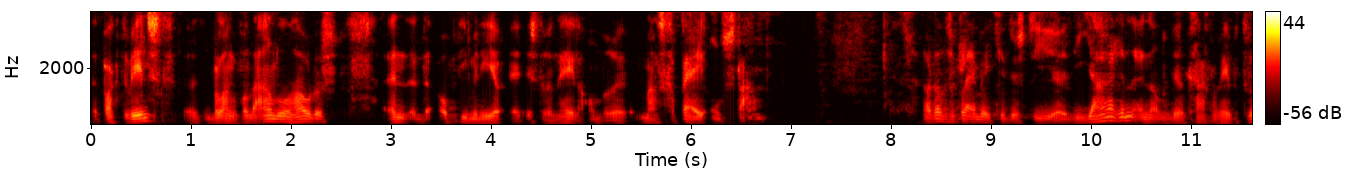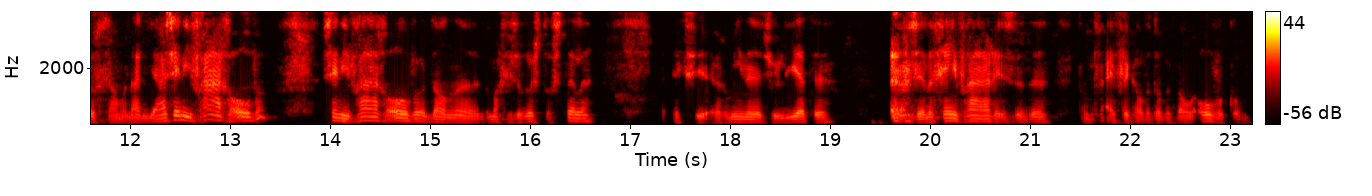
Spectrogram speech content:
Uh, pak de winst, het belang van de aandeelhouders. En op die manier is er een hele andere maatschappij ontstaan. Nou, dat is een klein beetje dus die, die jaren. En dan wil ik graag nog even teruggaan naar die jaren. Zijn die vragen over? Zijn die vragen over, dan, dan mag je ze rustig stellen. Ik zie Hermine, Juliette. Zijn er geen vragen, is het, dan twijfel ik altijd of ik wel overkom.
